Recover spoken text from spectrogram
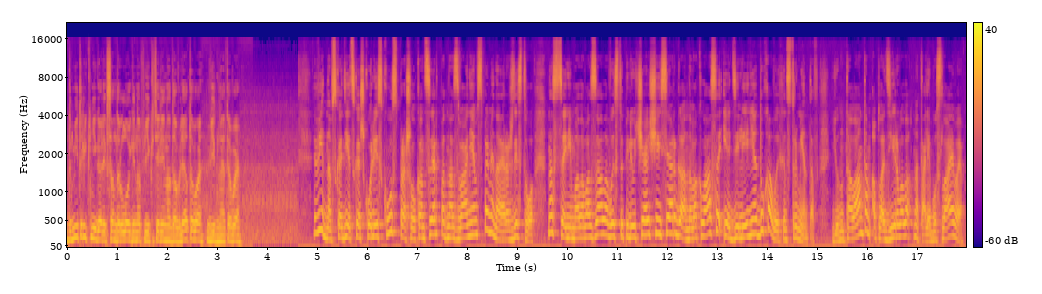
Дмитрий Книга, Александр Логинов, Екатерина Давлятова, Видное ТВ. В Видновской детской школе искусств прошел концерт под названием «Вспоминая Рождество». На сцене малого зала выступили учащиеся органного класса и отделения духовых инструментов. Юным талантам аплодировала Наталья Буслаева.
